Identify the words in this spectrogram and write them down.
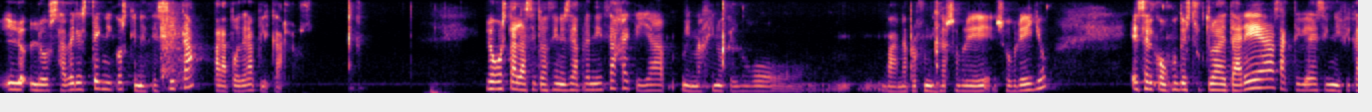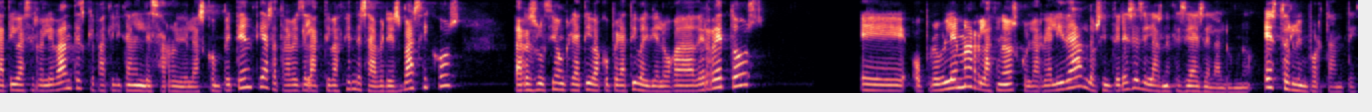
los saberes técnicos que necesita para poder aplicarlos. Luego están las situaciones de aprendizaje, que ya me imagino que luego van a profundizar sobre, sobre ello. Es el conjunto estructurado de tareas, actividades significativas y relevantes que facilitan el desarrollo de las competencias a través de la activación de saberes básicos, la resolución creativa, cooperativa y dialogada de retos, eh, o problemas relacionados con la realidad, los intereses y las necesidades del alumno. Esto es lo importante.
